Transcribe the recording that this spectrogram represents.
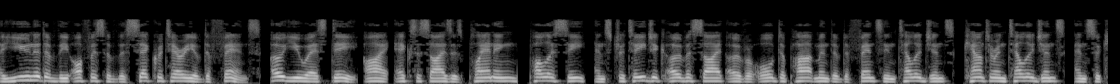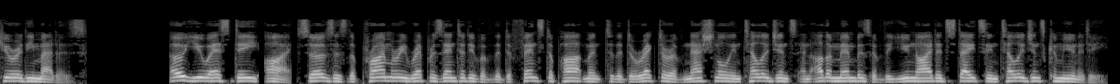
A unit of the Office of the Secretary of Defense, OUSD exercises planning, policy, and strategic oversight over all Department of Defense intelligence, counterintelligence, and security matters. OUSD serves as the primary representative of the Defense Department to the Director of National Intelligence and other members of the United States intelligence community.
